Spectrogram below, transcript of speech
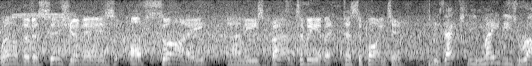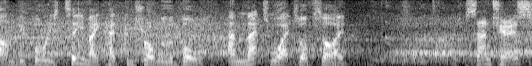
Well, the decision is offside, and he's bound to be a bit disappointed. Well, he's actually made his run before his teammate had control of the ball. And that's why it's offside. Sanchez.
